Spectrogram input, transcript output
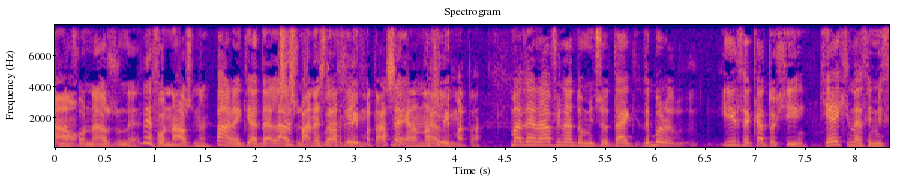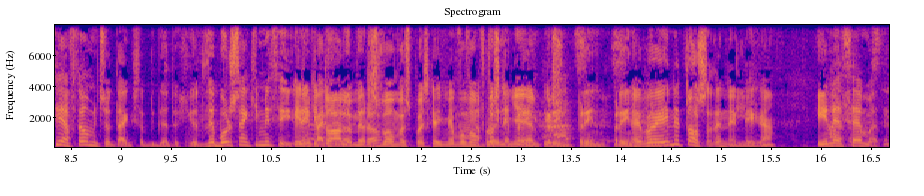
πεινάω. να φωνάζουν. Δεν φωνάζουνε. Πάνε εκεί, ανταλλάσσουν. Σε πάνε στα κουβέντες. αθλήματα. Α Ναι, έκαναν κάνουν. αθλήματα. Μα δεν άφηναν το Μητσοτάκι. Δεν μπορώ... Ήρθε κατοχή και έχει να θυμηθεί αυτό ο Μητσοτάκι από την κατοχή. Ότι δεν μπορούσε να κοιμηθεί. Είναι και το άλλο με τις βόμβες που έσκαγε μια βόμβα Αυτό μπρος και είναι μια πριν, άλλη πίσω. πριν, πριν, πριν, Ε, πριν. Είναι τόσα, δεν είναι λίγα. Είναι θέματα.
